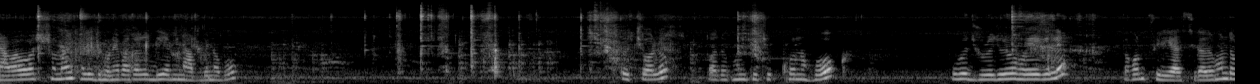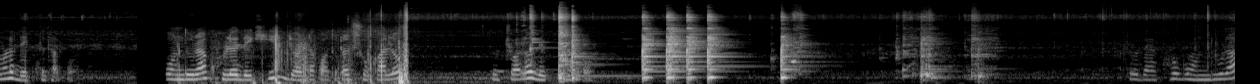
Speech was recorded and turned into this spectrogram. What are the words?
নামাবার সময় খালি ধনে পাতাটা দিয়ে আমি নাববে নেব। তো চলো ততক্ষণ কিছুক্ষণ হোক, পুরো ঝুড়ো ঝুড়ো হয়ে গেলে তখন ফিরে আসছি, ততক্ষণ তোমরা দেখতে থাকো। বন্ধুরা, খুলে দেখি জলটা কতটা শুকালো। তো চলো দেখতে থাকো। তো দেখো বন্ধুরা,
